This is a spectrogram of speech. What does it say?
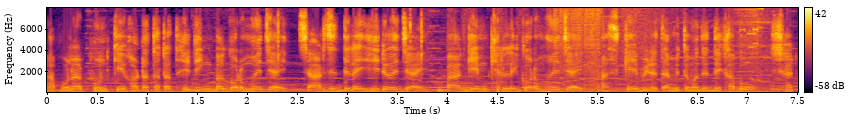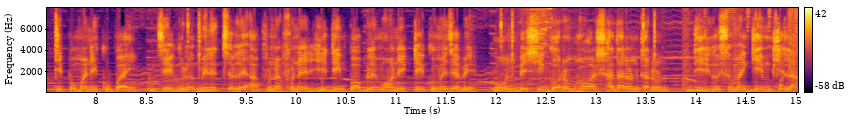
আপনার ফোন কি হঠাৎ হঠাৎ হিডিং বা গরম হয়ে যায়? চার্জ দিলে হিট হয়ে যায় বা গেম খেললে গরম হয়ে যায়। আজকে এই ভিডিওতে আমি তোমাদের দেখাবো সাতটি প্রমাণিক উপায় যেগুলো মেনে চললে আপনার ফোনের হিডিং প্রবলেম অনেকটাই কমে যাবে। ফোন বেশি গরম হওয়ার সাধারণ কারণ, দীর্ঘ সময় গেম খেলা,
